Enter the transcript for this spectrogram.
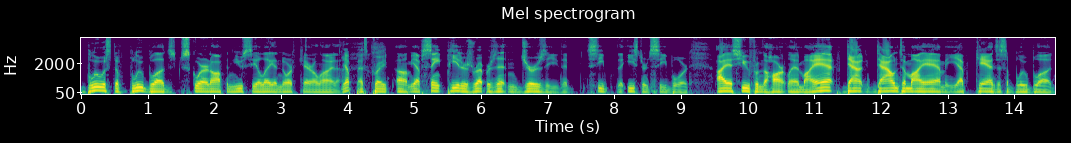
bluest of blue bloods squaring off in UCLA and North Carolina. Yep, that's great. Um, you have St. Peter's representing Jersey, the sea, the Eastern Seaboard. ISU from the Heartland, Miami down down to Miami. You have Kansas, a blue blood.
